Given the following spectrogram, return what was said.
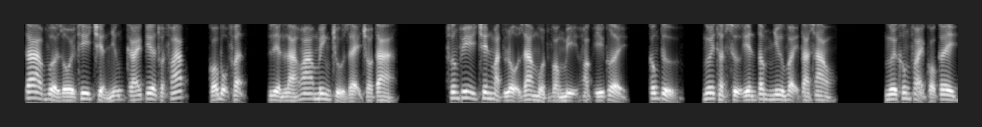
ta vừa rồi thi triển những cái tia thuật pháp, có bộ phận liền là hoa minh chủ dạy cho ta hương phi trên mặt lộ ra một vòng mị hoặc ý cười, công tử, ngươi thật sự yên tâm như vậy ta sao? Ngươi không phải có cây,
